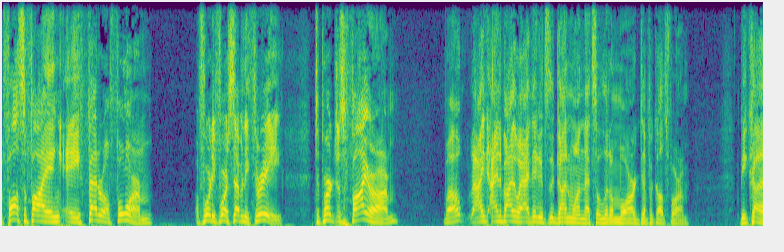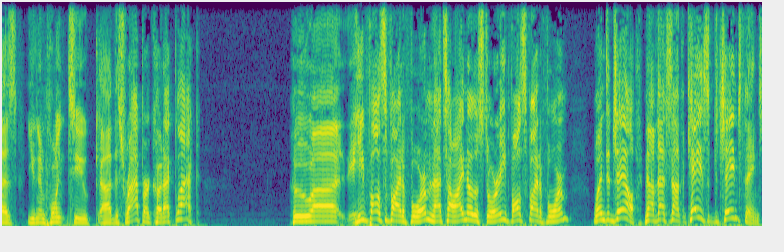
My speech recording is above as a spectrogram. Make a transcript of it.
falsifying a federal form, a forty four seventy three, to purchase a firearm. Well, I, I, by the way, I think it's the gun one that's a little more difficult for him because you can point to uh, this rapper Kodak Black who uh, he falsified a form. And that's how I know the story. He falsified a form, went to jail. Now, if that's not the case, it could change things.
